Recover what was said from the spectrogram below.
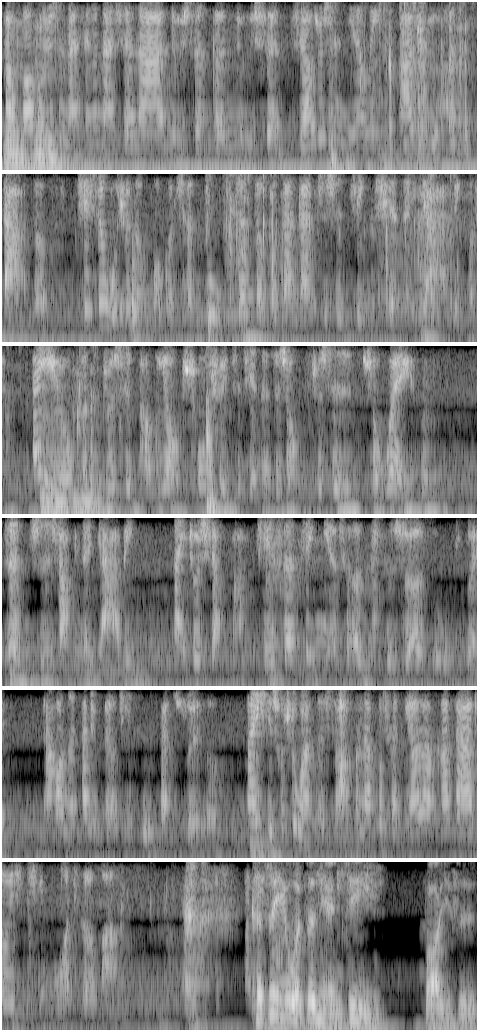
还有包括就是男生跟男生啊，女生跟女生，只要就是年龄差距很大的，其实我觉得某个程度真的不单单只是金钱的压力，它也有可能就是朋友出去之间的这种，就是所谓嗯认知上面的压力。那你就想嘛，杰森今年是二十四岁、二十五岁，然后呢，他女朋友已经四十三岁了。那一起出去玩的时候，难不成你要让他大家都一起骑摩托车吗？可是以我这年纪，不好意思，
